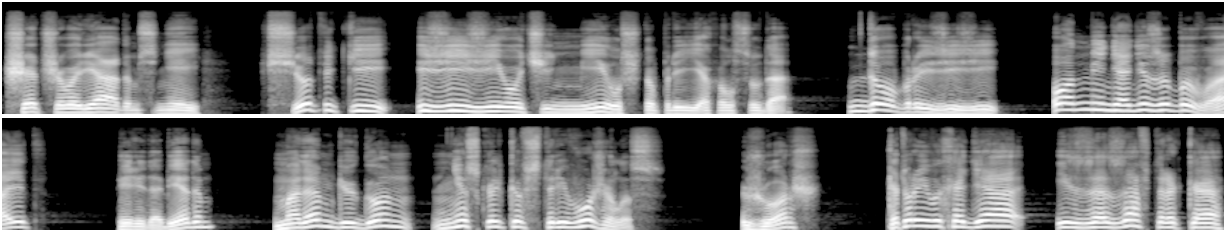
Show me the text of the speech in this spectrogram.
шедшего рядом с ней. «Все-таки Зизи очень мил, что приехал сюда. Добрый Зизи, он меня не забывает». Перед обедом мадам Гюгон несколько встревожилась. Жорж, который, выходя из-за завтрака,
